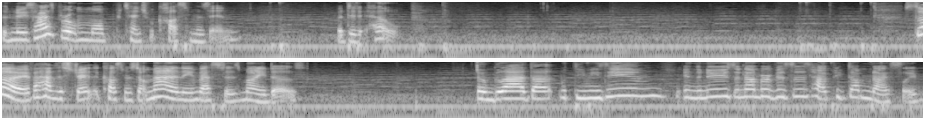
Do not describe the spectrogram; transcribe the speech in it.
the news has brought more potential customers in. But did it help? So, if I have this straight, the customers don't matter, the investors' money does. I'm glad that with the museum in the news, a number of visitors have picked up nicely.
